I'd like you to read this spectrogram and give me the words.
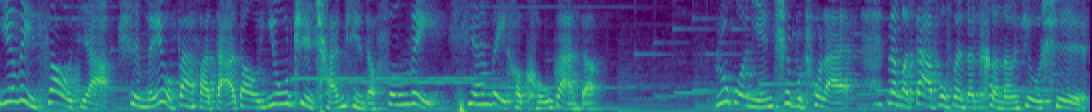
因为造假是没有办法达到优质产品的风味、鲜味和口感的。如果您吃不出来，那么大部分的可能就是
